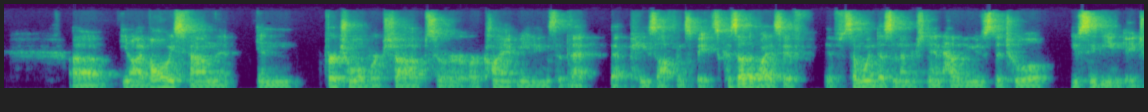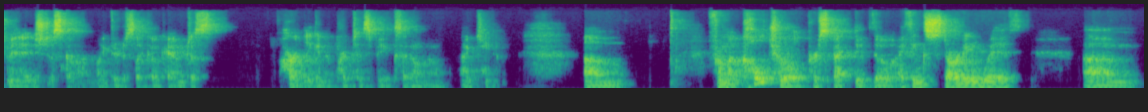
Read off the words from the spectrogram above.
uh, you know, I've always found that in virtual workshops or, or client meetings that that, that pays off in space. Because otherwise, if if someone doesn't understand how to use the tool, you see the engagement is just gone. Like they're just like, okay, I'm just hardly going to participate because I don't know, I can't. Um, from a cultural perspective, though, I think starting with um,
